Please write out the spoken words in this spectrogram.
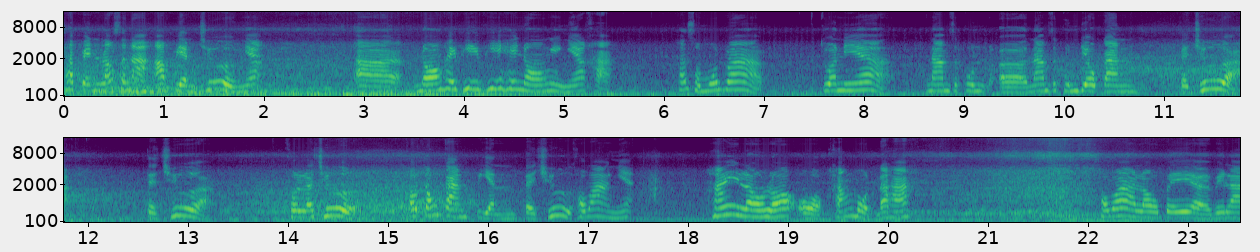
ถ้าเป็นลักษณะเอาเปลี่ยนชื่ออย่างเงี้ยน้องให้พี่พี่ให้น้องอย่างเงี้ยค่ะ ถ้าสมมุติว่าตัวเนี้ยนามสกุลเอ่อนามสกุลเดียวกัน แต่ชื่อ แต่ชื่อ คนละชื่อเขาต้องการเปลี่ยนแต่ชื่อเขาว่าอย่างเงี้ยให้เราเลาะออกทั้งหมดนะคะ เพราะว่าเราไปเอ่อเวลา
